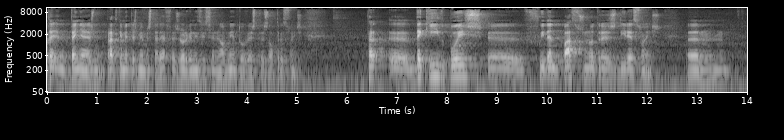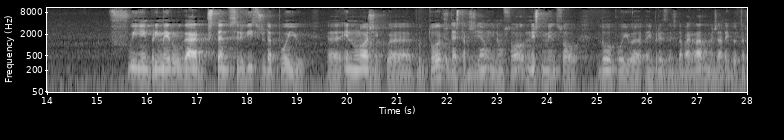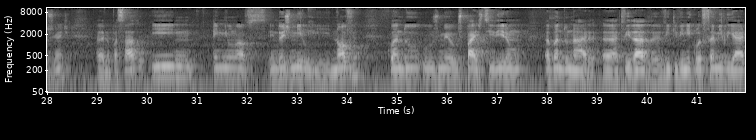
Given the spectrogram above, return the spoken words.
tenha praticamente as mesmas tarefas, organizacionalmente houve estas alterações. Eh, daqui depois uh, fui dando passos noutras direções. Fui em primeiro lugar prestando serviços de apoio uh, enológico a produtores desta região e não só. Neste momento só dou apoio a, empresas da Bairrada, mas já dei de outras regiões no passado. E em, 19, em 2009 quando os meus pais decidiram abandonar a atividade vitivinícola familiar,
